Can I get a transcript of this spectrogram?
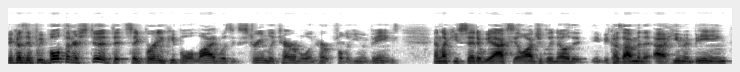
because if we both understood that, say, burning people alive was extremely terrible and hurtful to human beings, and like you said, if we axiologically know that because I'm a human being,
